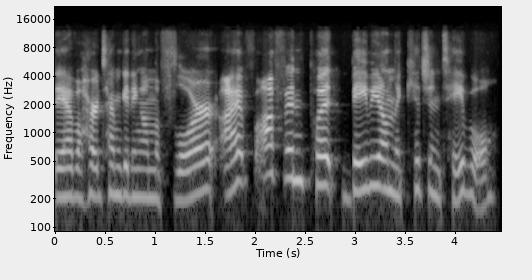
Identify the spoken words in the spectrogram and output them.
they have a hard time getting on the floor, I've often put baby on the kitchen table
